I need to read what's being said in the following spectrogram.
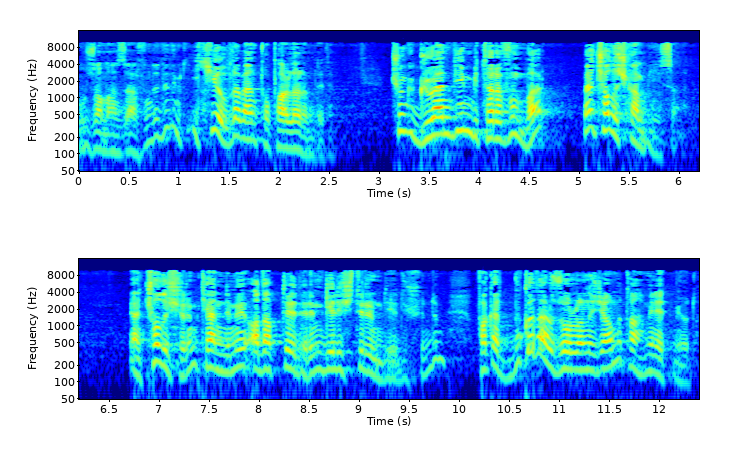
bu zaman zarfında. Dedim ki iki yılda ben toparlarım dedim. Çünkü güvendiğim bir tarafım var. Ben çalışkan bir insanım. Yani çalışırım, kendimi adapte ederim, geliştiririm diye düşündüm. Fakat bu kadar zorlanacağımı tahmin etmiyordum.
